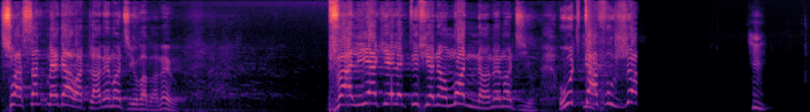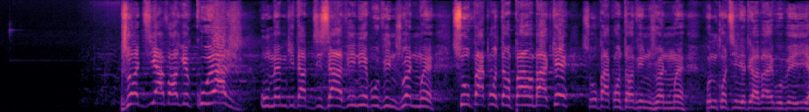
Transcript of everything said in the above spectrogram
60 MW là, même menti, papa. Même Valier qui électrifié dans le monde, non, même en Route Kafouja. Hmm. Je dis avoir le courage, ou même qui t'a dit ça, venir pour venir joindre moi. Si vous pas content, pas embarquer. Si vous pas content, venir joindre moi pour nous continuer de travailler pour le pays,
